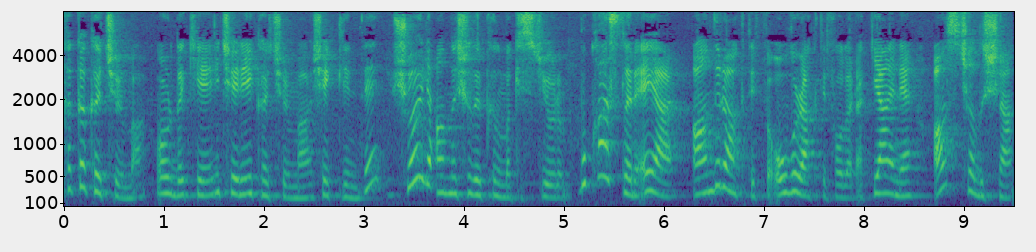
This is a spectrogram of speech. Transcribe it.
kaka kaçırma, oradaki içeriği kaçırma şeklinde şöyle anlaşılır kılmak istiyorum. Bu kasları eğer underaktif ve overaktif olarak yani az çalışan,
